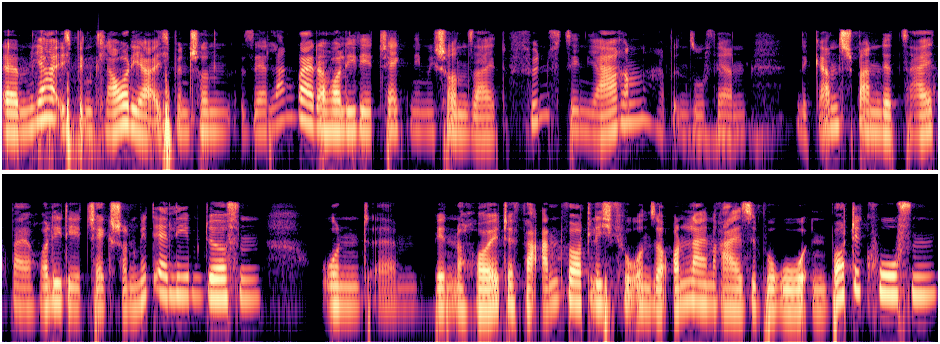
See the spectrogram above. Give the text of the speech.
Ähm, ja, ich bin Claudia. Ich bin schon sehr lang bei der Holiday Check, nämlich schon seit 15 Jahren. Habe insofern eine ganz spannende Zeit bei Holiday Check schon miterleben dürfen und ähm, bin heute verantwortlich für unser Online-Reisebüro in Bottighofen.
